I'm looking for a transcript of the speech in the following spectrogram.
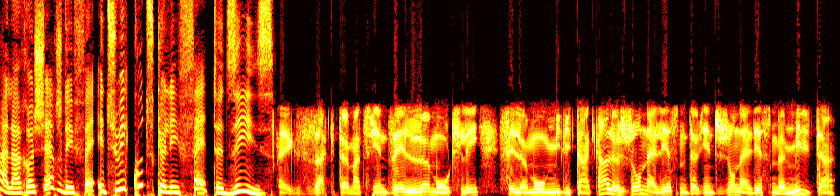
à la recherche des faits et tu écoutes ce que les faits te disent. Exactement. Tu viens de dire le mot clé, c'est le mot militant. Quand le journalisme devient du journalisme militant,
